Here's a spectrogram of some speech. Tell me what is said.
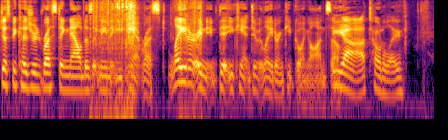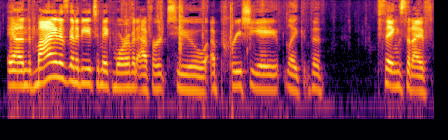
just because you're resting now doesn't mean that you can't rest later, and that you can't do it later and keep going on. So Yeah, totally. And mine is going to be to make more of an effort to appreciate like the things that I've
